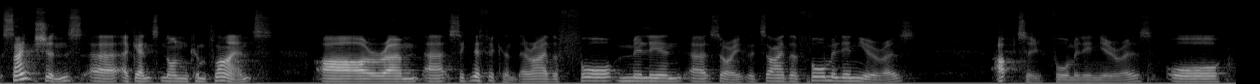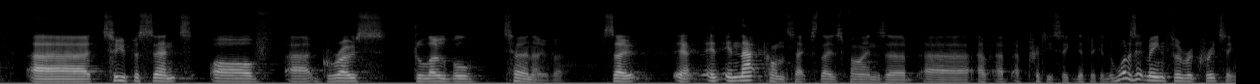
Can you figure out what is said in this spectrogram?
sanctions uh, against non-compliance are um, uh, significant. They're either 4 million, uh, sorry, it's either 4 million euros, up to 4 million euros, or uh, 2% of uh, gross global turnover. So, yeah, in, in, that context, those fines are, uh, are, are, pretty significant. What does it mean for recruiting?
